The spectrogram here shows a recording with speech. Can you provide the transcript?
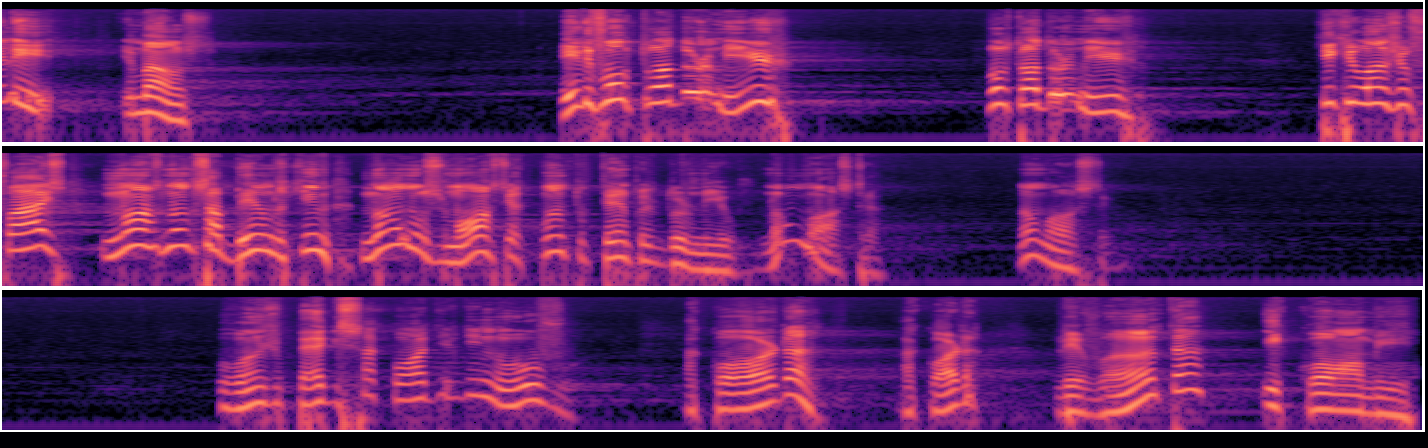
ele, irmãos, ele voltou a dormir. Voltou a dormir. O que, que o anjo faz? Nós não sabemos que não nos mostra quanto tempo ele dormiu. Não mostra. Não mostra. O anjo pega e sacode ele de novo. Acorda, acorda, levanta e come.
